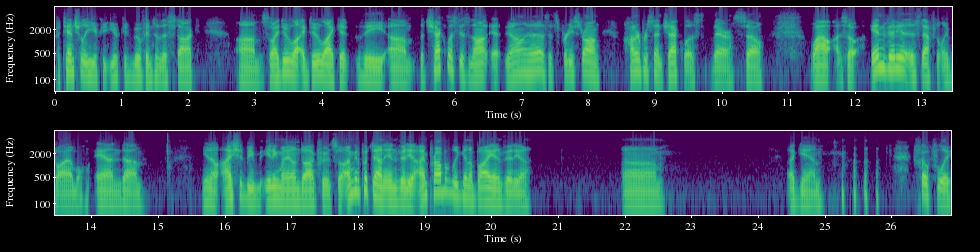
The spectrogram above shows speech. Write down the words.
potentially, you could you could move into this stock. Um, so I do I do like it. The um, the checklist is not you know, it is it's pretty strong, 100% checklist there. So wow. So Nvidia is definitely viable, and um, you know I should be eating my own dog food. So I'm going to put down Nvidia. I'm probably going to buy Nvidia. Um, again, hopefully,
